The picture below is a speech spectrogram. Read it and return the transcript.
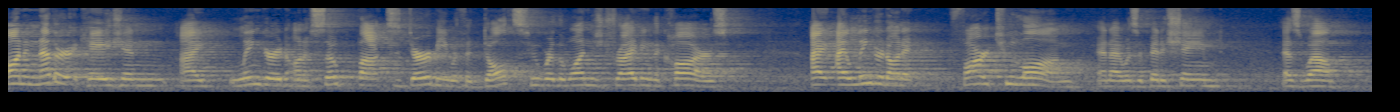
On another occasion, I lingered on a soapbox derby with adults who were the ones driving the cars. I, I lingered on it far too long, and I was a bit ashamed as well.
